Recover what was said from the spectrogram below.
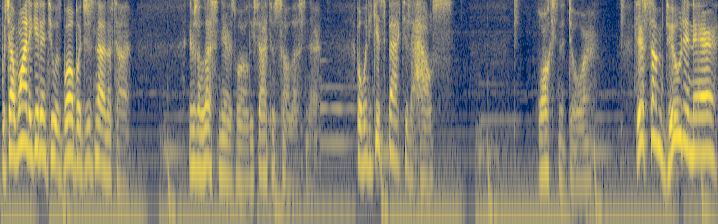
which I wanted to get into as well, but just not enough time. There's a lesson there as well. At least I saw a lesson there. But when he gets back to the house, walks in the door, there's some dude in there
